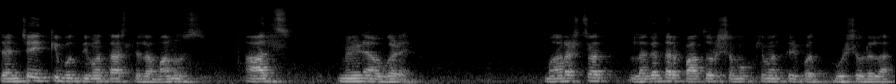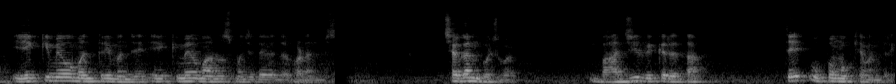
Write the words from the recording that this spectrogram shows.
त्यांच्या इतकी बुद्धिमत्ता असलेला माणूस आज मिळणे अवघड आहे. महाराष्ट्रात लगातार पाच वर्ष मुख्यमंत्रीपद भूषवलेला एकमेव मंत्री म्हणजे एकमेव माणूस म्हणजे देवेंद्र फडणवीस. छगन भुजबळ भाजी विक्रेता ते उपमुख्यमंत्री.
